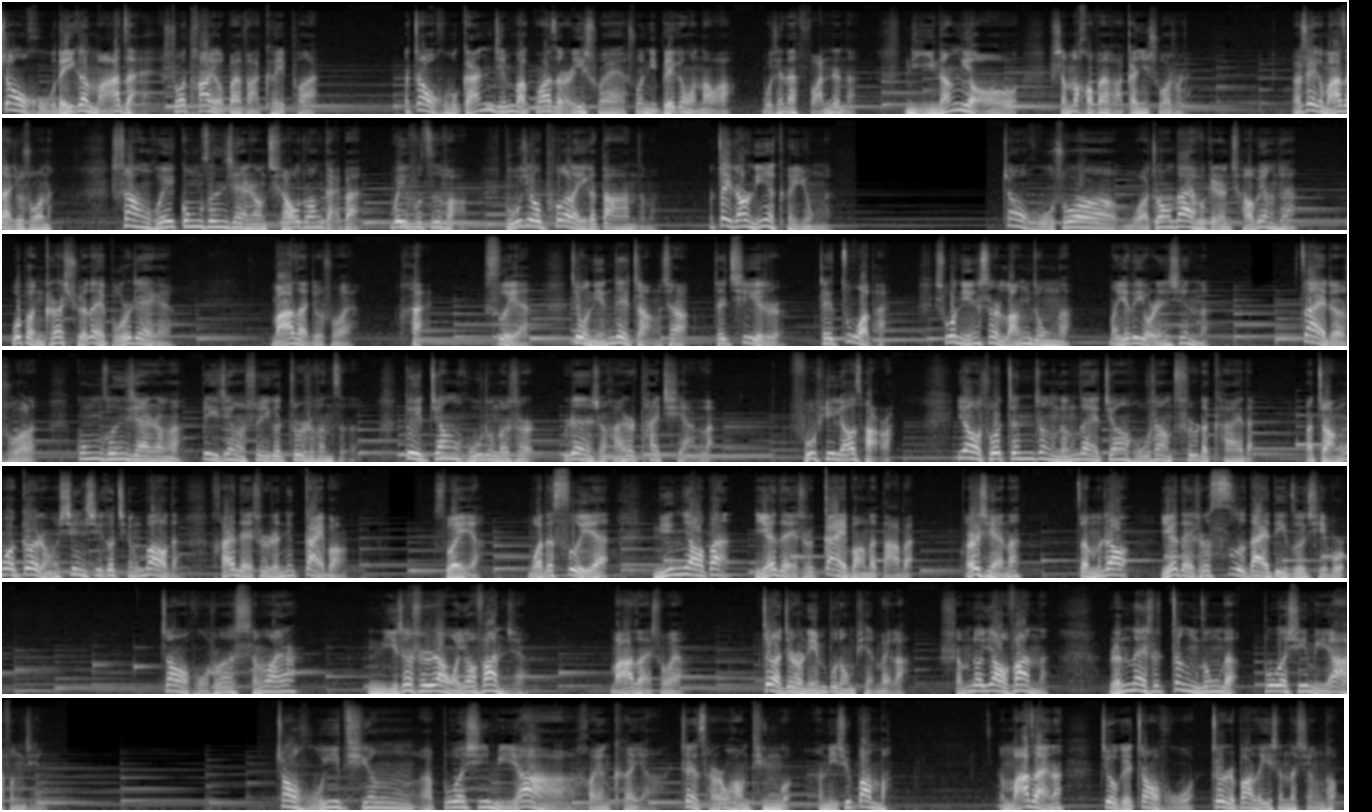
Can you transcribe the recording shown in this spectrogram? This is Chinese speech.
赵虎的一个马仔说他有办法可以破案。那赵虎赶紧把瓜子儿一摔，说：“你别跟我闹啊，我现在烦着呢。你能有什么好办法？赶紧说出来。”而这个马仔就说呢：“上回公孙先生乔装改扮，微服私访，不就破了一个大案子吗？这招你也可以用啊。”赵虎说：“我装大夫给人瞧病去，我本科学的也不是这个呀。”马仔就说：“呀，嗨，四爷，就您这长相。”这气质，这做派，说您是郎中啊，那也得有人信呢。再者说了，公孙先生啊，毕竟是一个知识分子，对江湖中的事儿认识还是太浅了，浮皮潦草啊。要说真正能在江湖上吃得开的，啊，掌握各种信息和情报的，还得是人家丐帮。所以啊，我的四爷，您要办也得是丐帮的打扮。而且呢，怎么着也得是四代弟子起步。赵虎说什么玩意儿？你这是让我要饭去？马仔说呀，这就是您不懂品味了。什么叫要饭呢？人那是正宗的波西米亚风情。赵虎一听啊，波西米亚好像可以啊，这词儿我好像听过，你去办吧。那马仔呢？就给赵虎置办了一身的行头，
